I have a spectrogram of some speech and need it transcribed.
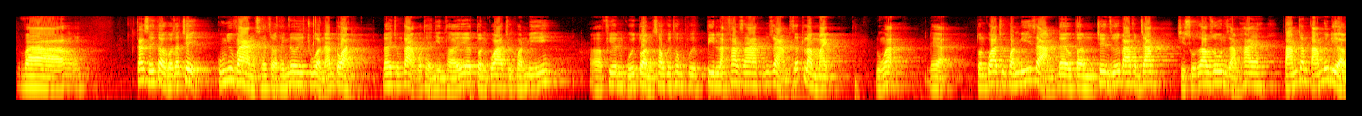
và các giấy tờ có giá trị cũng như vàng sẽ trở thành nơi trú ẩn an toàn. Đây chúng ta cũng có thể nhìn thấy tuần qua chứng khoán Mỹ à, phiên cuối tuần sau khi thông tin lạm phát ra cũng giảm rất là mạnh. Đúng không ạ? Đây ạ. Tuần qua chứng khoán Mỹ giảm đều tầm trên dưới 3%, chỉ số Dow Jones giảm 2 880 điểm,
